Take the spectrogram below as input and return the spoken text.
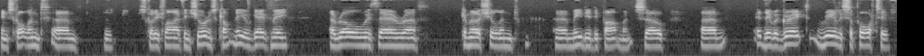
in Scotland, um, the Scottish Life Insurance Company, who gave me a role with their uh, commercial and uh, media department. So um, they were great, really supportive.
